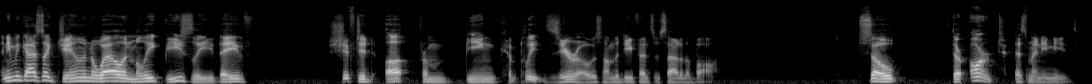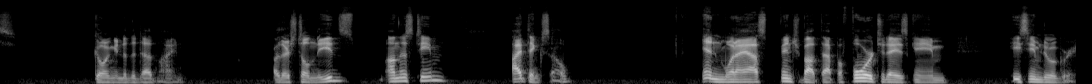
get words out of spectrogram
And even guys like Jaylen Nowell and Malik Beasley, they've shifted up from being complete zeros on the defensive side of the ball. So there aren't as many needs going into the deadline. Are there still needs on this team? I think so. And when I asked Finch about that before today's game, he seemed to agree.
